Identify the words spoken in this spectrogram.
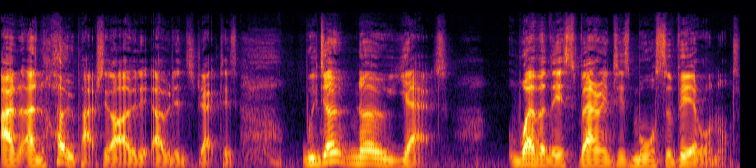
and, and hope actually that I would I would interject is we don't know yet whether this variant is more severe or not.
